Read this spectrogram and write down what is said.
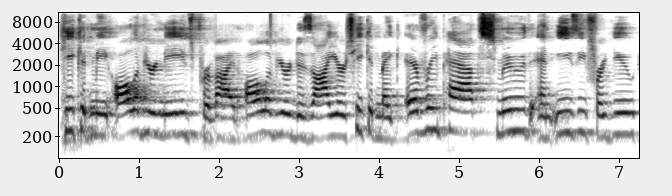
He could meet all of your needs, provide all of your desires. He could make every path smooth and easy for you,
